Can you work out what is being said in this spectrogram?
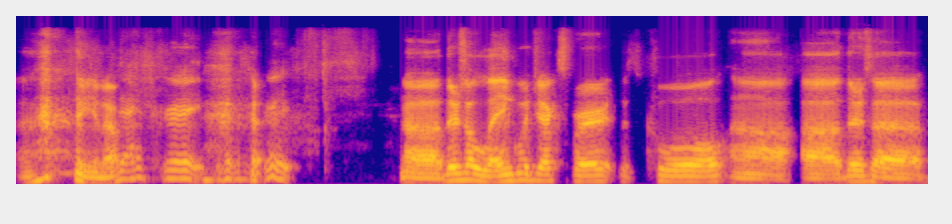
uh, you know That's great. That's great. uh, there's a language expert that's cool. Uh, uh, there's a,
